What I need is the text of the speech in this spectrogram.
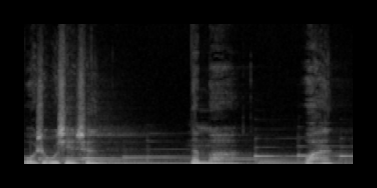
我是吴先生，那么晚安。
